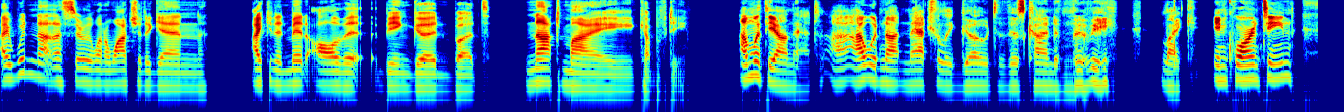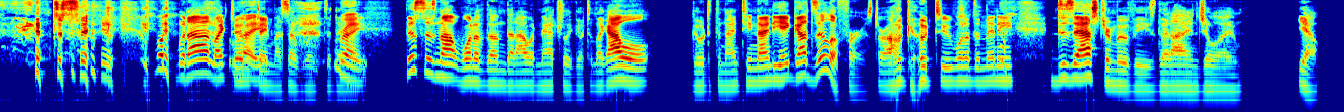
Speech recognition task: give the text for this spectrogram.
I would not necessarily want to watch it again. I can admit all of it being good, but not my cup of tea. I'm with you on that. I, I would not naturally go to this kind of movie, like in quarantine, to say, what would I like to Right. entertain myself with today? Right. This is not one of them that I would naturally go to. Like, I will go to the 1998 Godzilla first, or I would go to one of the many disaster movies that I enjoy. Yeah,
